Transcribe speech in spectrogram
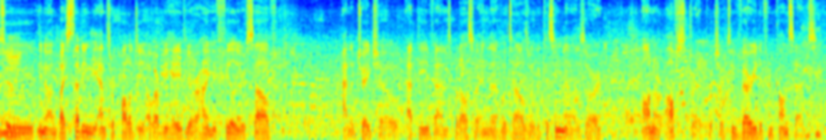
to, you know, and by studying the anthropology of our behavior or how you feel yourself at a trade show, at the events, but also in the hotels or the casinos or on or off strip, which are two very different concepts.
